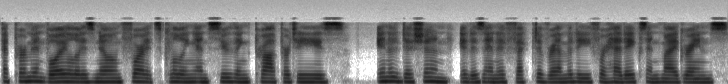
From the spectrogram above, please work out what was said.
Peppermint oil is known for its cooling and soothing properties. In addition, it is an effective remedy for headaches and migraines.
